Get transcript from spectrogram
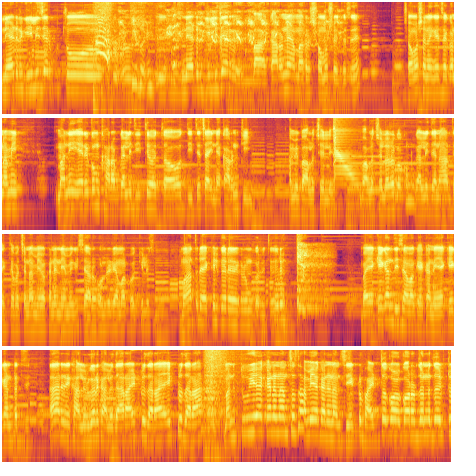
নেটের গিলিজের নেটের গিলিজের বা- কারণে আমার সমস্যা হইতেছে। সমস্যা না গেছে এখন আমি মানে এরকম খারাপ গালি দিতে হয়তো দিতে চাই না। কারণ কি? আমি ভালো ছেলে। ভালো ছেলেরা কখনো গালি দেয় না। আর দেখতে পাচ্ছেন আমি ওখানে নেমে গেছি আর অলরেডি আমার কয়েক কিলো মাত্র এক কিল করে এরকম করি। তো এরে। ভাই একে গান দিছে আমাকে এখানে একে গানটা দিছে। আরে খালুর ঘরে খালু দাঁড়া একটু দাঁড়া একটু দাঁড়া। মানে তুই এখানে নামছিস আমি এখানে নামছি। একটু ফাইট তো করার জন্য তো একটু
